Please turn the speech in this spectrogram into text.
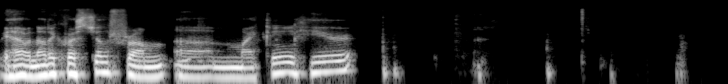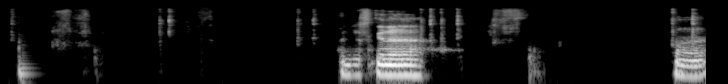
We have another question from uh, Michael here. I'm just gonna. Uh,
